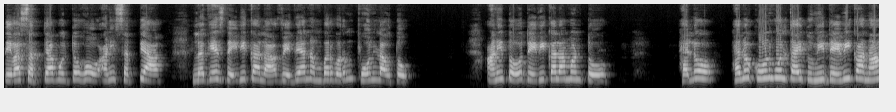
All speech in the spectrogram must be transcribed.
तेव्हा सत्या बोलतो हो. आणि सत्या लगेच देविकाला वेगळ्या नंबरवरून फोन लावतो. आणि तो देविकाला म्हणतो हॅलो हॅलो कोण बोलताय तुम्ही? देविका ना?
